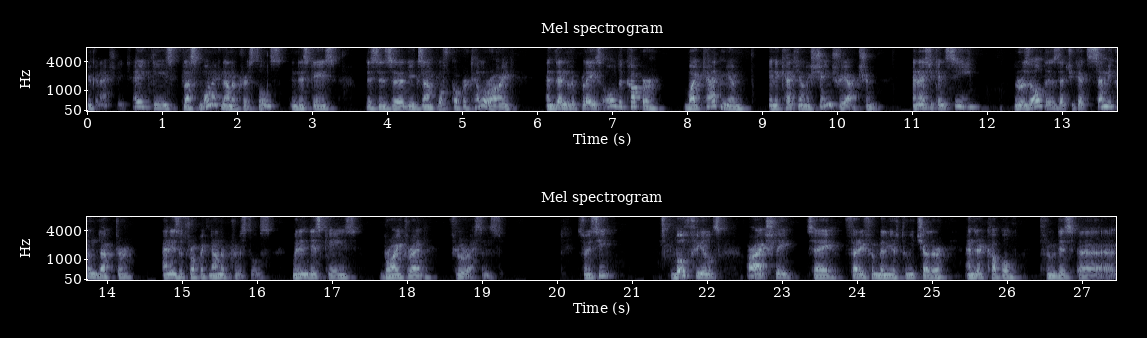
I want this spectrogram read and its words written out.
You can actually take these plasmonic nanocrystals, in this case, this is uh, the example of copper telluride, and then replace all the copper by cadmium in a cation exchange reaction. And as you can see, the result is that you get semiconductor anisotropic nanocrystals, with in this case, bright red fluorescence. So you see, both fields are actually, say, very familiar to each other, and they're coupled through this uh,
